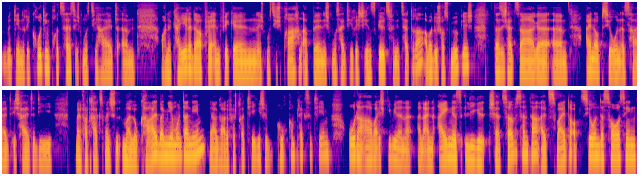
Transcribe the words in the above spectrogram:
mit dem Recruiting-Prozess. Ich muss die halt ähm, auch eine Karriere dafür entwickeln. Ich muss die Sprachen abbilden. Ich muss halt die richtigen Skills finden etc. Aber durchaus möglich, dass ich halt sage, ähm, eine Option ist halt, ich halte die mein Vertragsmenschen immer lokal bei mir im Unternehmen, ja, gerade für strategische, hochkomplexe Themen. Oder aber ich gebe ihnen an ein eigenes Legal Shared Service Center als zweite Option des Sourcing.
